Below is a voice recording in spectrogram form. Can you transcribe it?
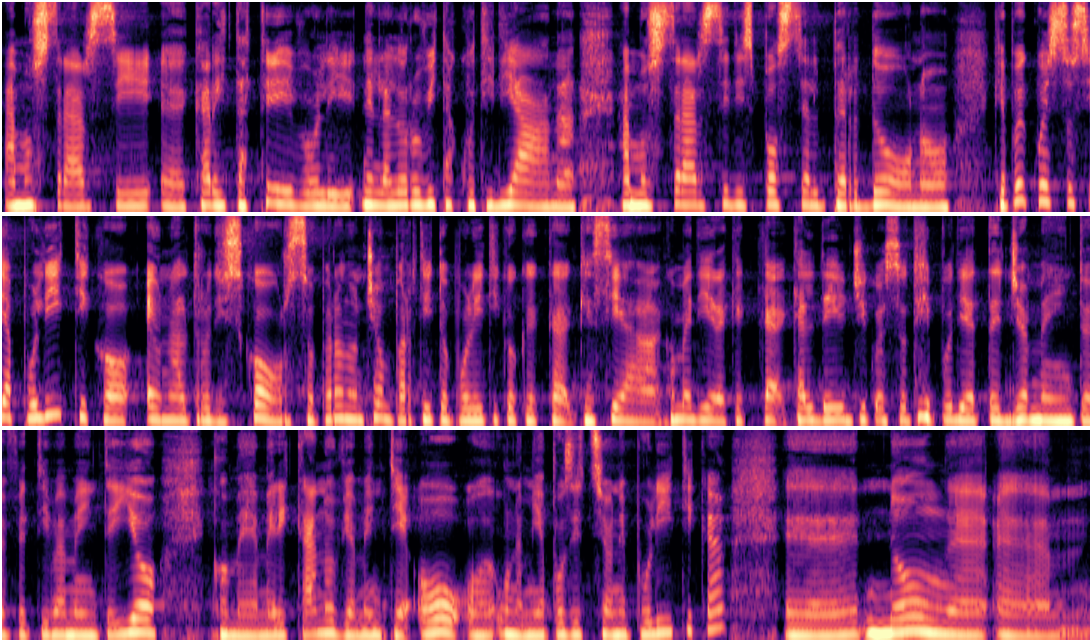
a mostrarsi eh, caritatevoli nella loro vita quotidiana, a mostrarsi disposti al perdono. Che poi questo sia politico è un altro discorso, però non c'è un partito politico che, che sia, dire, che caldeggi questo tipo di atteggiamento effettivamente. Io come americano ovviamente ho una mia posizione politica, eh, non, ehm,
